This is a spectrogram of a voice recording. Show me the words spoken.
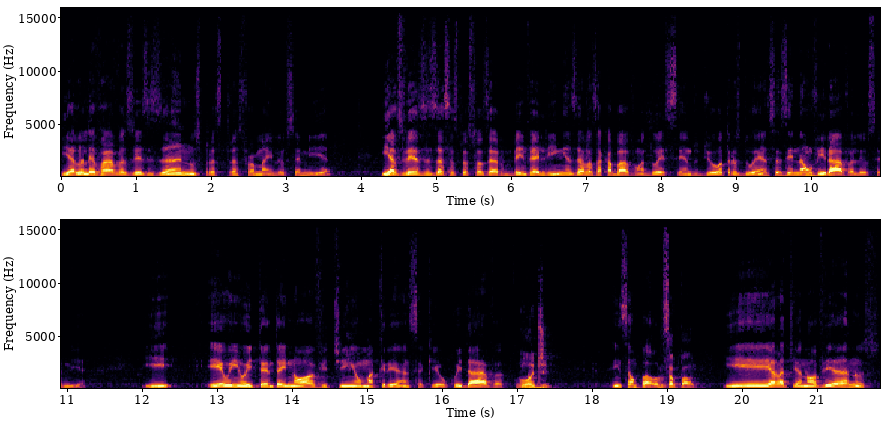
E ela levava, às vezes, anos para se transformar em leucemia e às vezes essas pessoas eram bem velhinhas, elas acabavam adoecendo de outras doenças e não virava leucemia. E eu, em 89, tinha uma criança que eu cuidava. Onde? Em São Paulo. Em São Paulo. E ela tinha nove anos.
